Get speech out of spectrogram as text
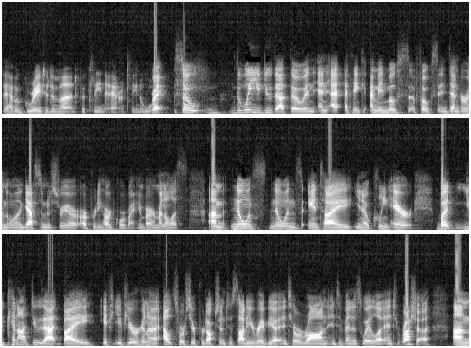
they have a greater demand for clean air and cleaner water. Right. So the way you do that, though, and, and I think, I mean, most folks in Denver in the oil and gas industry are, are pretty hardcore environmentalists. Um, no one's no one's anti you know clean air, but you cannot do that by if if you're going to outsource your production to Saudi Arabia, into Iran, into Venezuela, into Russia. Um,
